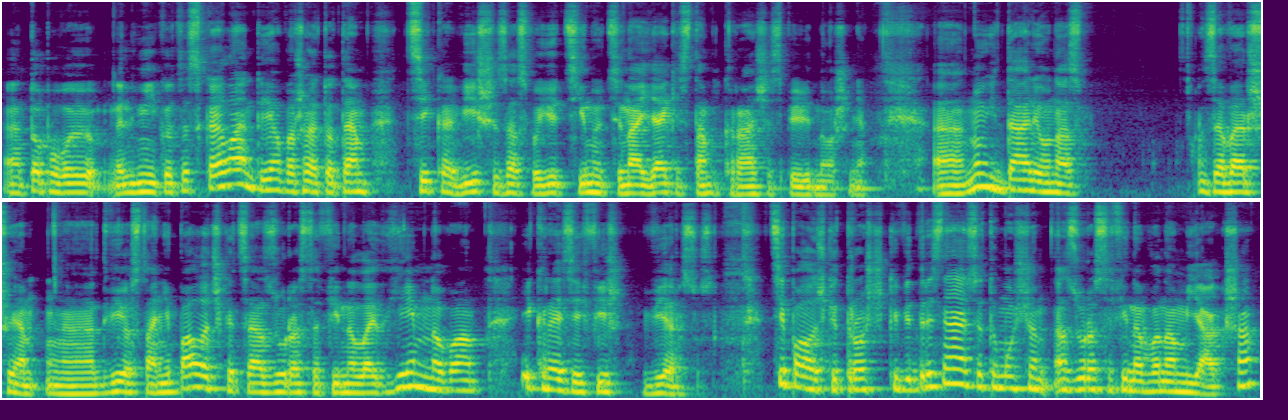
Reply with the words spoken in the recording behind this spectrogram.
е, топовою лінійкою це Skyline, то я вважаю тотем цікавіший за свою ціну, ціна якість там краще співвідношення. Е, Ну і далі у нас. Завершує е, дві останні палички: це Azura Safina Light Game нова і Crazy Fish Versus. Ці палички трошки відрізняються, тому що Azura Safina вона м'якша,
